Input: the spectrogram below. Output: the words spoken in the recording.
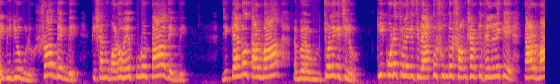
এই ভিডিওগুলো। সব দেখবে, কিষাণু বড় হয়ে পুরোটা দেখবে। যে কেন তার মা চলে গেছিল? কি করে চলে গেছিল? এত সুন্দর সংসারকে ফেলে রেখে তার মা,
